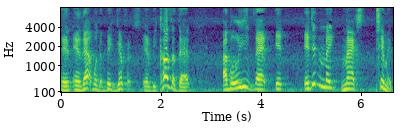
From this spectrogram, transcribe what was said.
And, and that was a big difference. And because of that, I believe that it it didn't make Max timid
